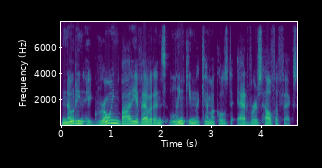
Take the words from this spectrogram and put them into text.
noting a growing body of evidence linking the chemicals to adverse health effects.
